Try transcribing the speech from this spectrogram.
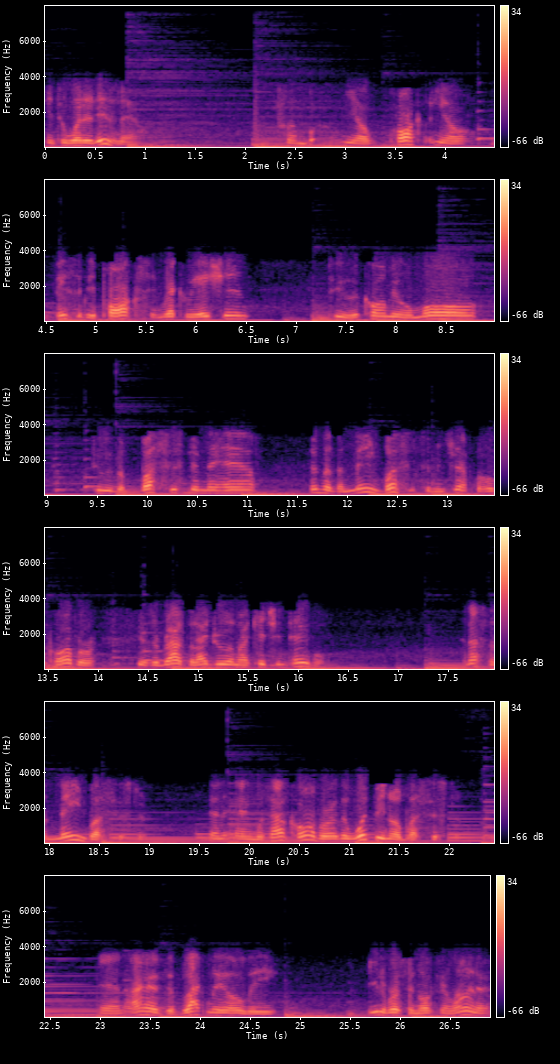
into what it is now. From you know park, you know, basically parks and recreation, to the Carr Mill Mall, to the bus system they have. Remember, the main bus system in Chapel Hill Carrboro is the route that I drew on my kitchen table, and that's the main bus system. And and without Carrboro, there would be no bus system. And I had to blackmail the University of North Carolina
